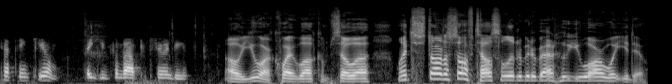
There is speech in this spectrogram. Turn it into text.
Yeah, thank you. Thank you for the opportunity. Oh, you are quite welcome. So, uh, why don't you start us off? Tell us a little bit about who you are, what you do.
